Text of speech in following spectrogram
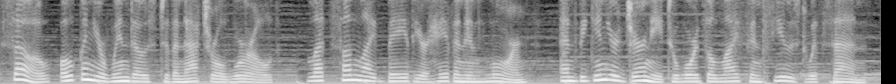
So, open your windows to the natural world, let sunlight bathe your haven in warmth, and begin your journey towards a life infused with Zen.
